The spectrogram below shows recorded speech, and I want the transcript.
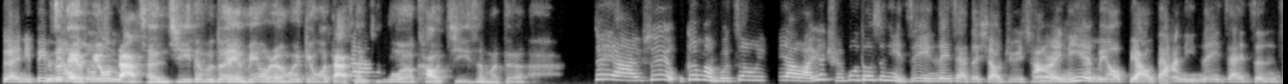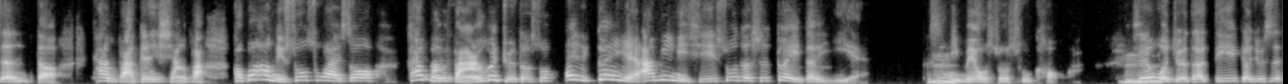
对，你并没有说，也不用打成绩，对不对？也没有人会给我打成绩，或者考绩什么的。对呀、啊，所以根本不重要啊，因为全部都是你自己内在的小剧场而已，你也没有表达你内在真正的看法跟想法。搞不好你说出来的时候，他们反而会觉得说：“哎，对耶，阿蜜，你其实说的是对的耶。”可是你没有说出口啊。嗯、所以我觉得第一个就是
